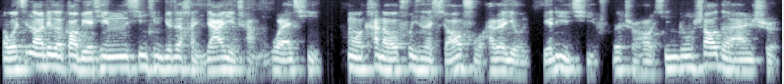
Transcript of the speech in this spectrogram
我进到这个告别厅，心情觉得很压抑，喘不过来气。当我看到我父亲的小腹还在有竭力起伏的时候，心中稍得安适。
